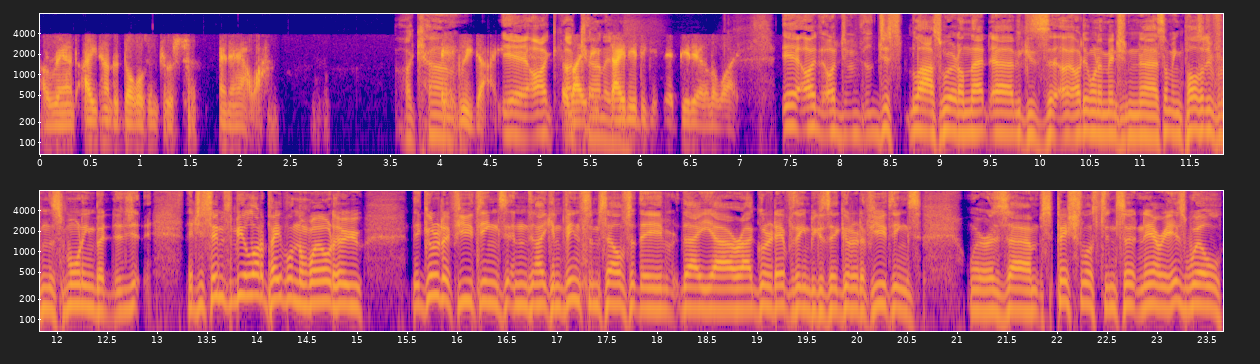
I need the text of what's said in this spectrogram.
around $800 interest an hour. I can't every day. Yeah, I, so I they, can't. They need to get that debt out of the way. Yeah, I, I just last word on that uh, because uh, I do want to mention uh, something positive from this morning. But there just seems to be a lot of people in the world who they're good at a few things and they convince themselves that they they are uh, good at everything because they're good at a few things, whereas um, specialists in certain areas will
